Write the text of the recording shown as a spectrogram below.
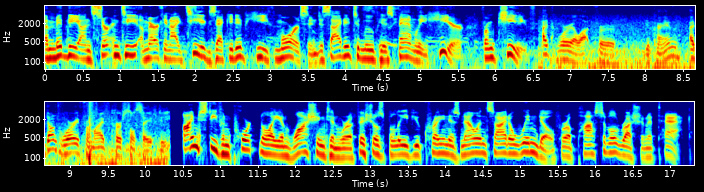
Amid the uncertainty, American IT executive Heath Morrison decided to move his family here from Kiev. I worry a lot for Ukraine. I don't worry for my personal safety. I'm Stephen Portnoy in Washington, where officials believe Ukraine is now inside a window for a possible Russian attack.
